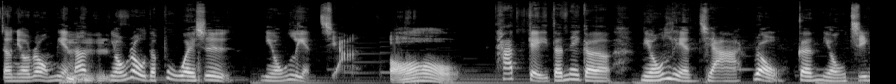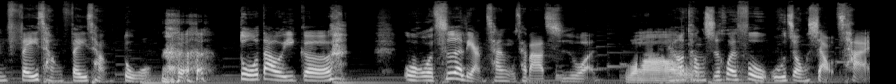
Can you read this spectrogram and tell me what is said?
的牛肉面，嗯、那牛肉的部位是牛脸颊哦。他给的那个牛脸颊肉跟牛筋非常非常多，多到一个我我吃了两餐我才把它吃完哇、哦！然后同时会附五种小菜，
